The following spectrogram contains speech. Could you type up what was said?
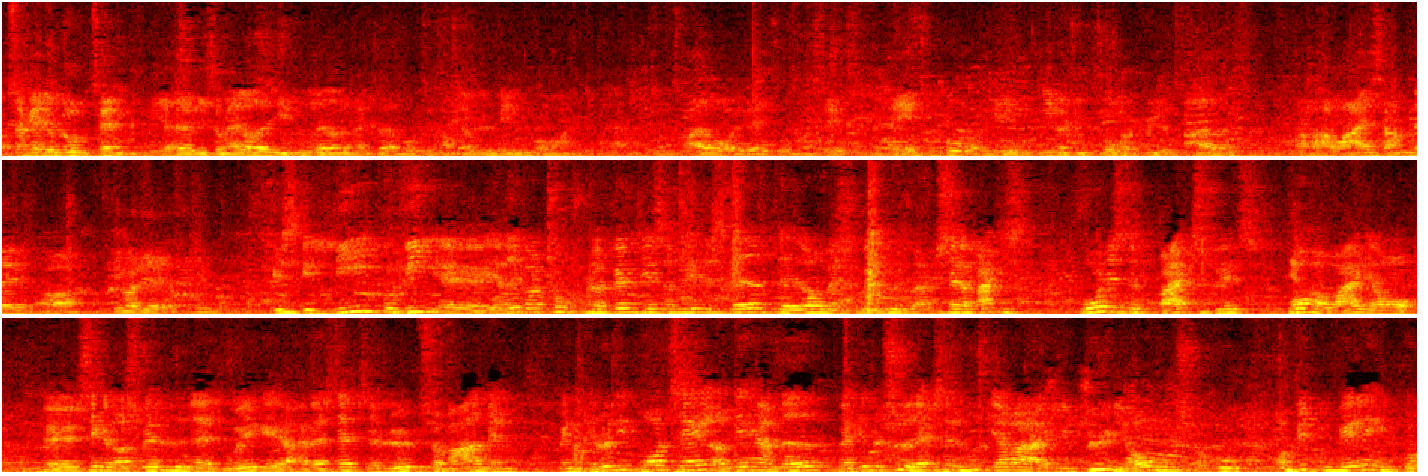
Og så gav det jo blod på tanden, fordi jeg havde ligesom allerede inden lavet en erklæret mål til, kom jeg ville vinde på mig. Som 30-årig der i 2006, med dato på, og det 21 to, jeg fyldte 30 og har Hawaii samme dag, og det var det, jeg skulle. Vi skal lige forbi, øh, jeg ved godt 2005, det er sådan lidt et skadet år, men, men du sætter faktisk hurtigste bike split på Hawaii derovre. Øh, sikkert også velvidende, at du ikke har været stand til at løbe så meget, men, men kan du lige prøve at tale om det her med, hvad det betyder? Jeg kan selv huske, at jeg var i byen i Aarhus og, kunne, og fik en melding på,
